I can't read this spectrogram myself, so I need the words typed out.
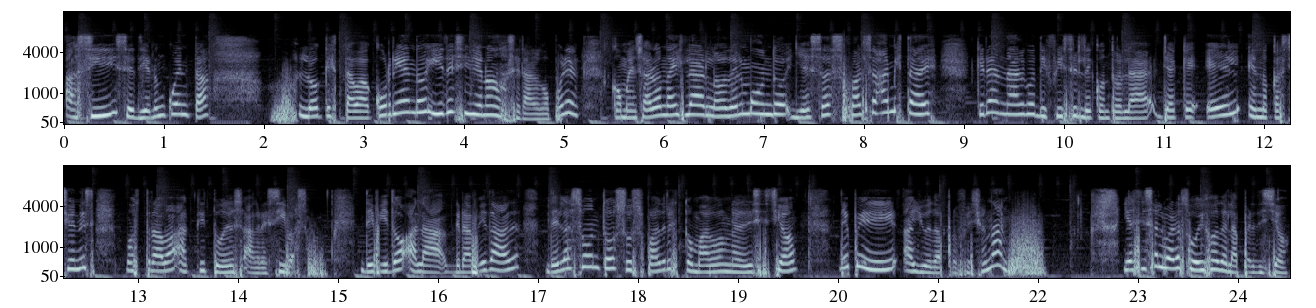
así se dieron cuenta lo que estaba ocurriendo y decidieron hacer algo por él. Comenzaron a aislarlo del mundo y esas falsas amistades que eran algo difícil de controlar ya que él en ocasiones mostraba actitudes agresivas. Debido a la gravedad del asunto, sus padres tomaron la decisión de pedir ayuda profesional y así salvar a su hijo de la perdición.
